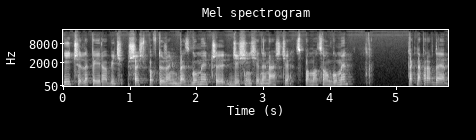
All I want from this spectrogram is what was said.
I czy lepiej robić 6 powtórzeń bez gumy, czy 10-11 z pomocą gumy? Tak naprawdę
